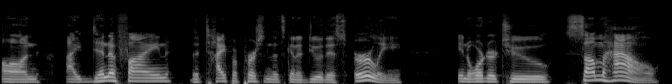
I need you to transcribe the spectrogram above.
on identifying the type of person that's going to do this early in order to somehow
